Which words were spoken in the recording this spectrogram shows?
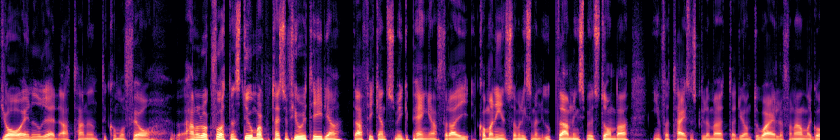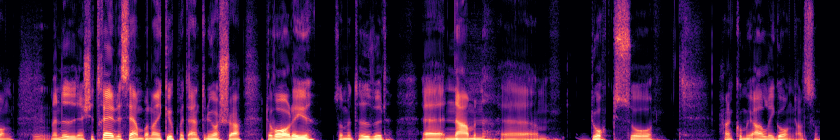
jag är nu rädd att han inte kommer få... Han har dock fått en stor match mot Tyson Fury tidigare. Där fick han inte så mycket pengar för där kom han in som liksom en uppvärmningsmotståndare inför att Tyson skulle möta Deontay Wilder för en andra gång. Mm. Men nu den 23 december när han gick upp mot Anthony Joshua, då var det ju som ett huvudnamn. Eh, eh, dock så han kommer ju aldrig igång alltså.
